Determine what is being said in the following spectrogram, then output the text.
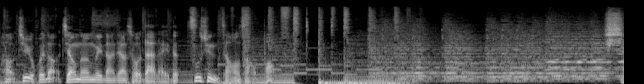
好，继续回到江南为大家所带来的资讯早早报，时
